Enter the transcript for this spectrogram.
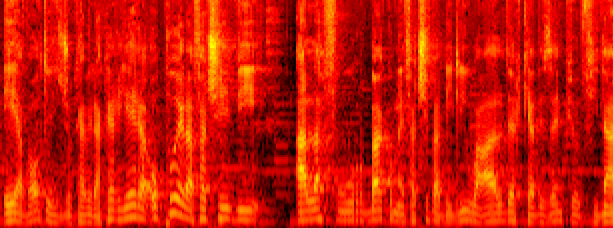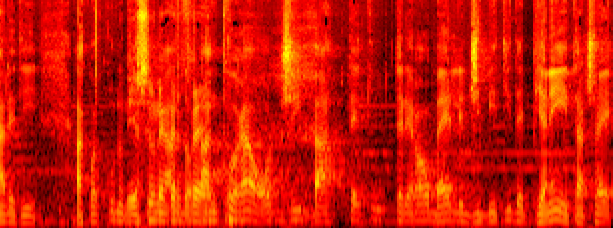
e a volte ti giocavi la carriera oppure la facevi alla furba come faceva Billy Wilder che ad esempio il finale di A qualcuno piace ancora oggi batte tutte le robe LGBT del pianeta cioè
